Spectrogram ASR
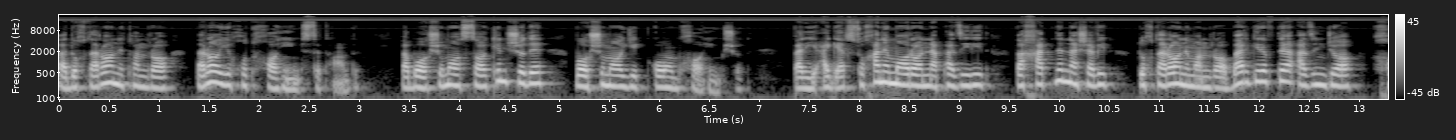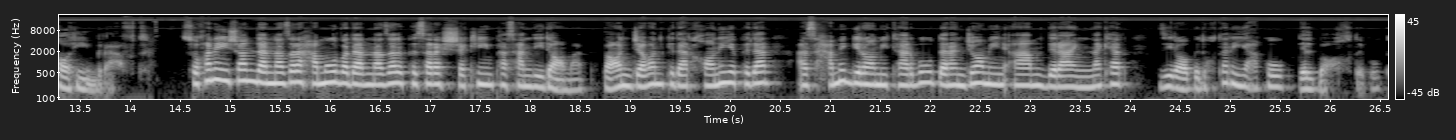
و دخترانتان را برای خود خواهیم ستاند و با شما ساکن شده با شما یک قوم خواهیم شد. ولی اگر سخن ما را نپذیرید و ختنه نشوید دخترانمان را برگرفته از اینجا خواهیم رفت. سخن ایشان در نظر حمور و در نظر پسرش شکیم پسندیده آمد و آن جوان که در خانه پدر از همه گرامی تر بود در انجام این امر درنگ نکرد زیرا به دختر یعقوب دل باخته بود.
